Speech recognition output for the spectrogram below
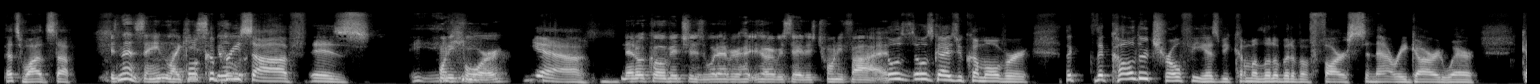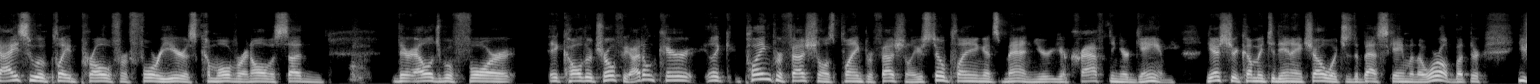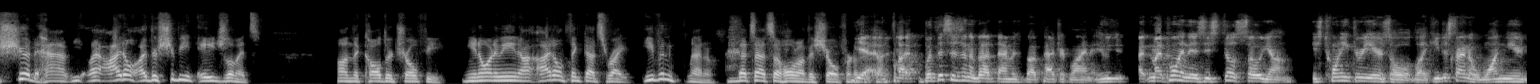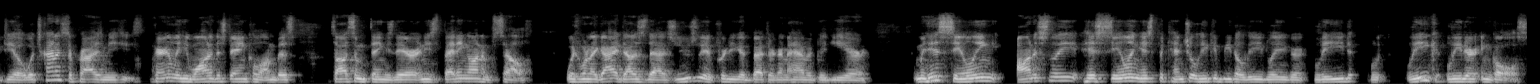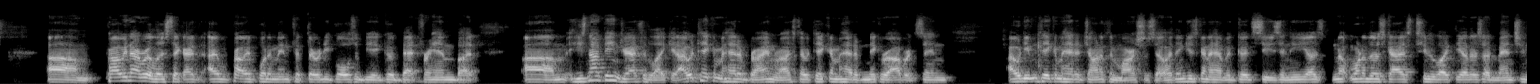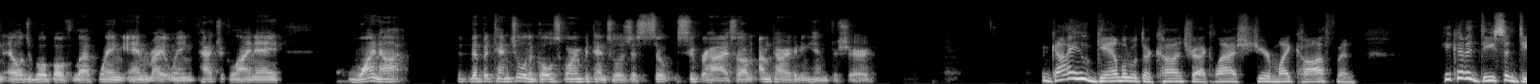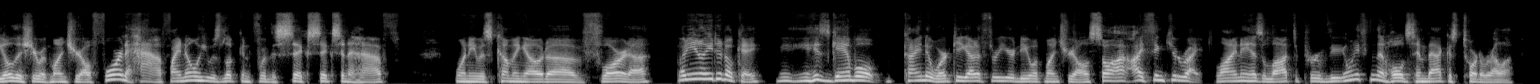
That's wild stuff. Isn't that insane? Like Well, he's still Kaprizov is he- 24. he- yeah, Nedeljkovic is whatever, however you say it, is 25. those those guys who come over the the Calder Trophy has become a little bit of a farce in that regard, where guys who have played pro for four years come over and all of a sudden they're eligible for a Calder Trophy. I don't care. Like playing professional is playing professional. You're still playing against men. You're you're crafting your game. Yes, you're coming to the NHL, which is the best game in the world, but there you should have. I don't. There should be an age limit on the Calder Trophy. You know what I mean? I, I don't think that's right. Even I don't know. That's that's a whole other show for another Yeah, time. but but this isn't about them. It's about Patrik Laine. Who my point is, he's still so young. He's 23 years old. Like he just signed a one year deal, which kind of surprised me. He's, apparently, he wanted to stay in Columbus. Saw some things there, and he's betting on himself. Which when a guy does that, is usually a pretty good bet. They're going to have a good year. I mean, his ceiling, honestly, his ceiling, his potential, he could be the lead leader, lead league leader in goals. Um, probably not realistic. I, I would probably put him in for 30 goals would be a good bet for him, but um, he's not being drafted like it. I would take him ahead of Bryan Rust. I would take him ahead of Nick Robertson. I would even take him ahead of Jonathan Marchessault. So I think he's going to have a good season. He is not one of those guys too, like the others I've mentioned, eligible both left wing and right wing. Patrik Laine, why not? The potential, the goal scoring potential is just so super high. So I'm, I'm targeting him for sure. the guy who gambled with their contract last year, Mike Hoffman, he got a decent deal this year with Montreal, four and a half. I know he was looking for the six, six and a half when he was coming out of Florida, but you know he did okay. His gamble kind of worked. He got a three-year deal with Montreal, so I, I think you're right. Laine has a lot to prove. The only thing that holds him back is Tortorella.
